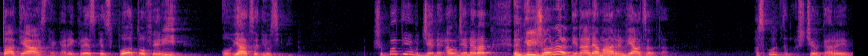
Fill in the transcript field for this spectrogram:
toate astea care crezi că îți pot oferi o viață deosebită, și poate au generat îngrijorări din alea mari în viața ta. Ascultă-mă și cel care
